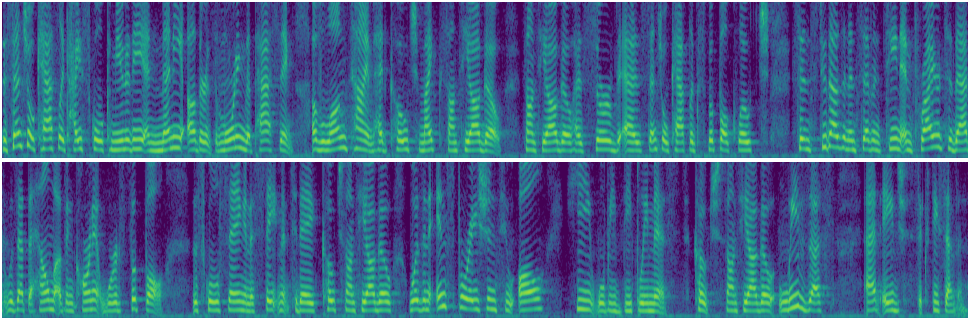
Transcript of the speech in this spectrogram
The Central Catholic High School community and many others mourning the passing of longtime head coach Mike Santiago. Santiago has served as Central Catholic's football coach since 2017 and prior to that was at the helm of Incarnate Word Football. The school saying in a statement today, Coach Santiago was an inspiration to all. He will be deeply missed. Coach Santiago leaves us at age 67.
